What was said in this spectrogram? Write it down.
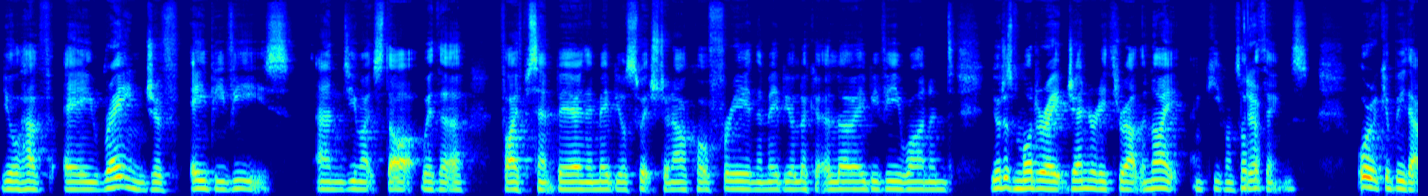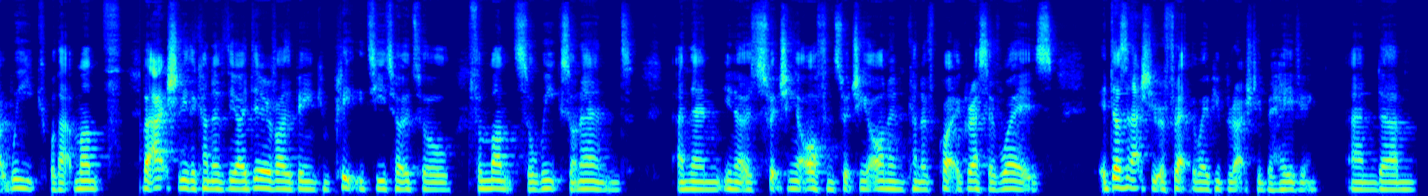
you'll have a range of abvs and you might start with a 5% beer and then maybe you'll switch to an alcohol free and then maybe you'll look at a low abv one and you'll just moderate generally throughout the night and keep on top yeah. of things or it could be that week or that month but actually the kind of the idea of either being completely teetotal for months or weeks on end and then you know switching it off and switching it on in kind of quite aggressive ways it doesn't actually reflect the way people are actually behaving. And um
